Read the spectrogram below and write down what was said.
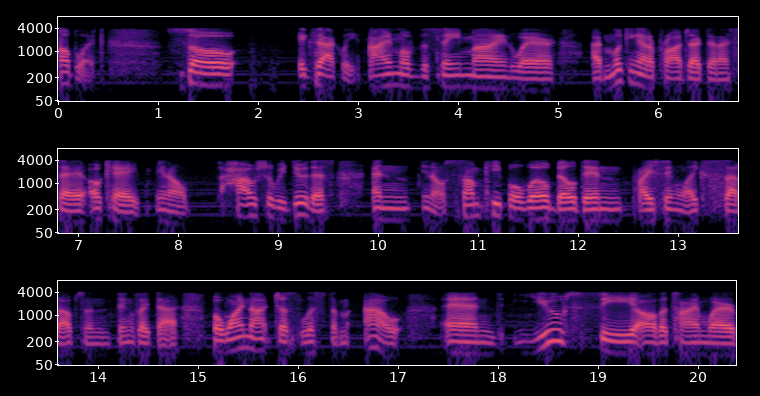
Public. So exactly. I'm of the same mind where I'm looking at a project and I say, okay, you know, how should we do this? And you know, some people will build in pricing like setups and things like that. But why not just list them out? And you see all the time where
